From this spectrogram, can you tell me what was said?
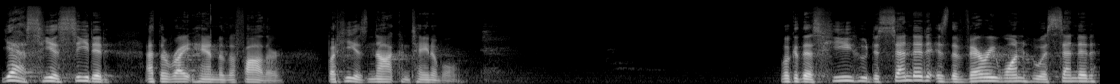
Yes, He is seated at the right hand of the Father, but He is not containable. Look at this. He who descended is the very one who ascended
